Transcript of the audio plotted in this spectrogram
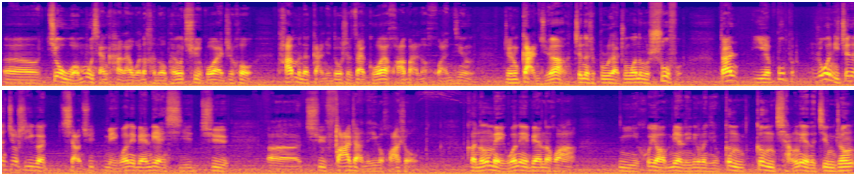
呃，就我目前看来，我的很多朋友去国外之后，他们的感觉都是在国外滑板的环境，这种感觉啊，真的是不如在中国那么舒服。当然也不，如果你真的就是一个想去美国那边练习、去呃去发展的一个滑手，可能美国那边的话，你会要面临这个问题，更更强烈的竞争。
